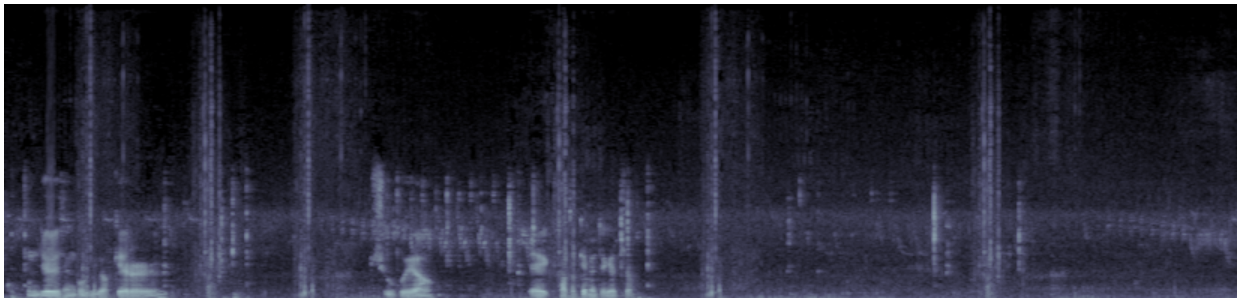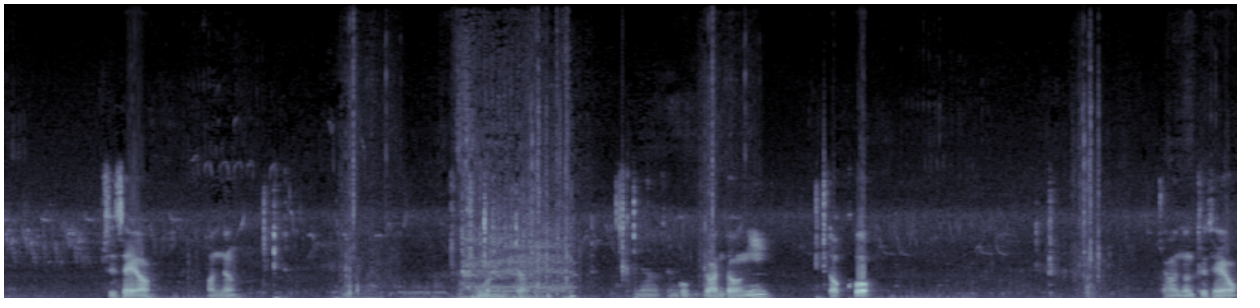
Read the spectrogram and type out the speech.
고품질 생고기 몇 개를 주고요. 네, 다섯 개면 되겠죠? 드세요. 얼른. 충분합니다. 그냥 생고기도 한 덩이 넣고 자, 얼른 드세요.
